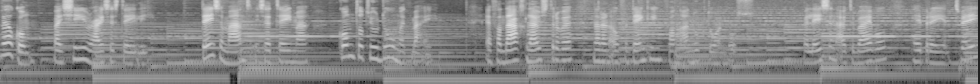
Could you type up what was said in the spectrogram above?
Welkom bij She Rises Daily. Deze maand is het thema Kom tot uw doel met mij. En vandaag luisteren we naar een overdenking van Anouk Doornbos. We lezen uit de Bijbel Hebreeën 2,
